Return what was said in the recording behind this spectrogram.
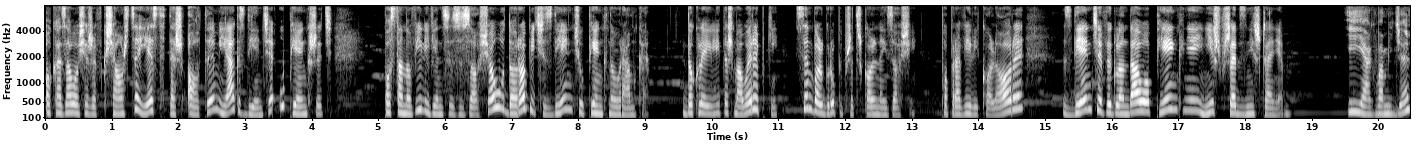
Okazało się, że w książce jest też o tym, jak zdjęcie upiększyć. Postanowili więc z Zosią dorobić zdjęciu piękną ramkę. Dokleili też małe rybki, symbol grupy przedszkolnej Zosi. Poprawili kolory. Zdjęcie wyglądało piękniej niż przed zniszczeniem. I jak wam idzie?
